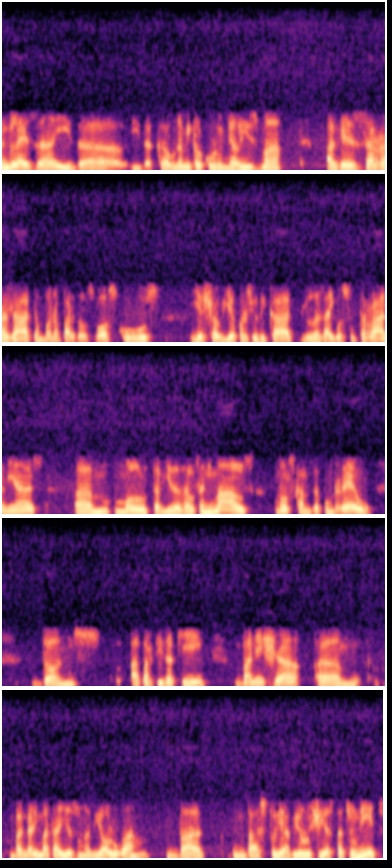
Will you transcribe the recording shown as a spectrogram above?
anglesa i de, i de que una mica el colonialisme hagués arrasat en bona part dels boscos i això havia perjudicat les aigües subterrànies, eh, molta vida dels animals, molts camps de conreu, doncs a partir d'aquí va néixer... Eh, Bangari Matai és una biòloga, va, va estudiar biologia als Estats Units,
